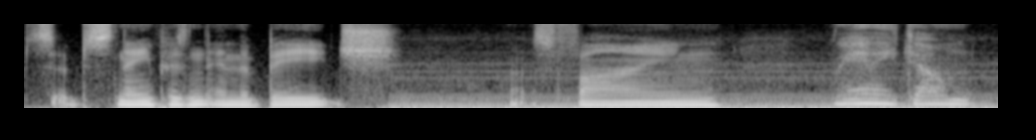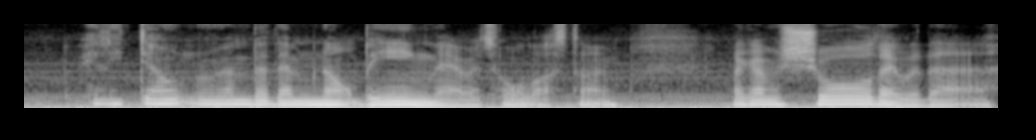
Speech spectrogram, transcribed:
Snape isn't in the beach. That's fine. Really don't really don't remember them not being there at all last time. Like I'm sure they were there.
